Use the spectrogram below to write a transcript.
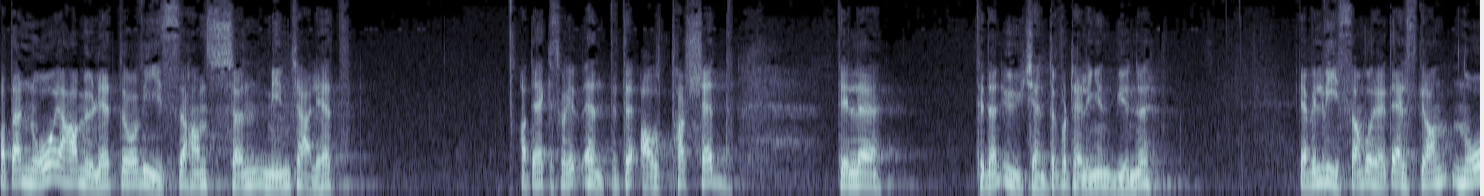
At det er nå jeg har mulighet til å vise Hans sønn min kjærlighet. At jeg ikke skal vente til alt har skjedd, til, eh, til den ukjente fortellingen begynner. Jeg vil vise ham hvor høyt jeg elsker han nå,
